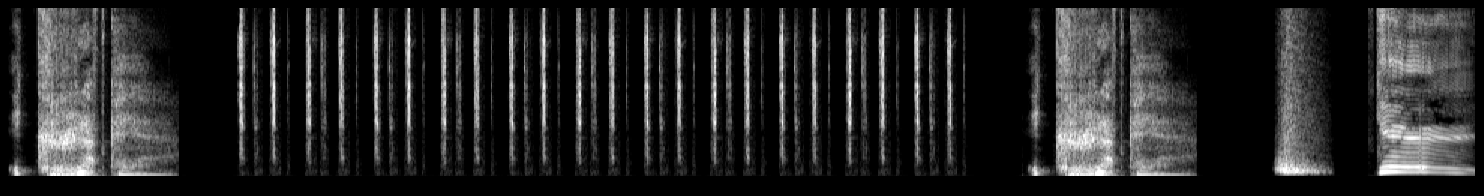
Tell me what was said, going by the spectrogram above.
И краткая. И краткая. гей,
